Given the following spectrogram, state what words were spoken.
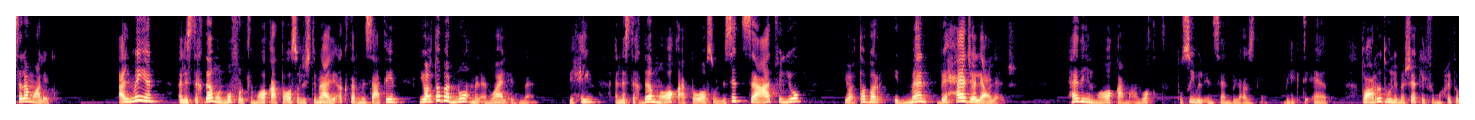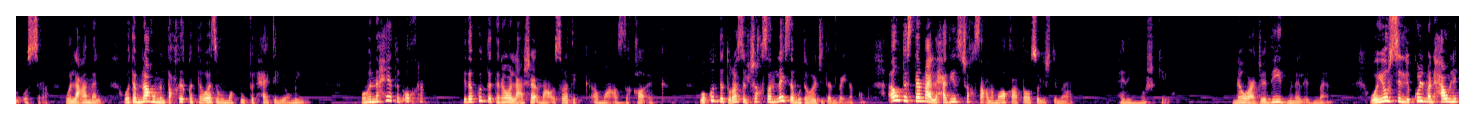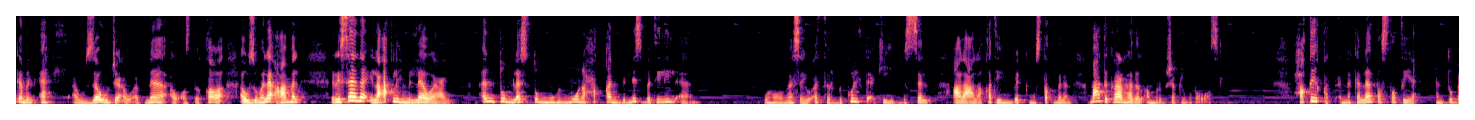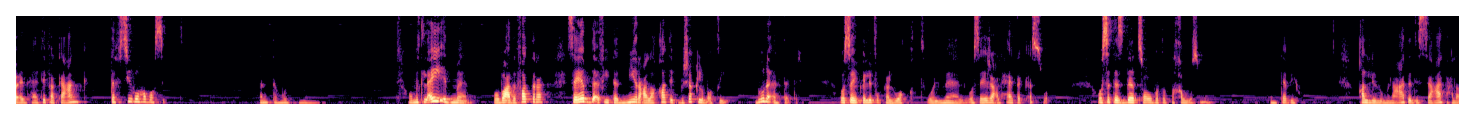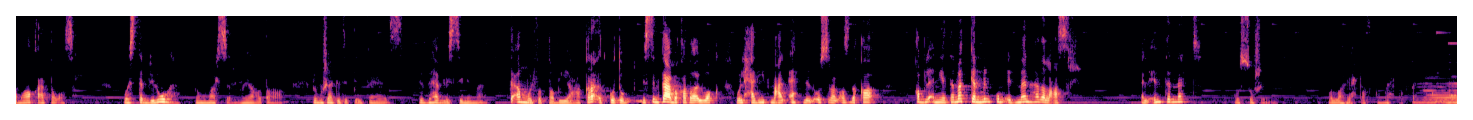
السلام عليكم. علميا الاستخدام المفرط لمواقع التواصل الاجتماعي لأكثر من ساعتين يعتبر نوع من أنواع الإدمان في حين أن استخدام مواقع التواصل لست ساعات في اليوم يعتبر إدمان بحاجة لعلاج. هذه المواقع مع الوقت تصيب الإنسان بالعزلة بالاكتئاب تعرضه لمشاكل في محيط الأسرة والعمل وتمنعه من تحقيق التوازن المطلوب في الحياة اليومية. ومن ناحية أخرى إذا كنت تتناول العشاء مع أسرتك أو مع أصدقائك وكنت تراسل شخصا ليس متواجدا بينكم أو تستمع لحديث شخص على مواقع التواصل الاجتماعي. هذه مشكلة نوع جديد من الإدمان ويرسل لكل من حولك من أهل أو زوجة أو أبناء أو أصدقاء أو زملاء عمل رسالة إلى عقلهم اللاواعي. أنتم لستم مهمون حقا بالنسبة لي الآن وهو ما سيؤثر بكل تأكيد بالسلب على علاقتهم بك مستقبلا مع تكرار هذا الأمر بشكل متواصل. حقيقة أنك لا تستطيع أن تبعد هاتفك عنك تفسيرها بسيط. أنت مدمن. ومثل أي إدمان وبعد فترة سيبدأ في تدمير علاقاتك بشكل بطيء دون أن تدري. وسيكلفك الوقت والمال وسيجعل حياتك أسوأ وستزداد صعوبة التخلص منه. انتبهوا. قللوا من عدد الساعات على مواقع التواصل واستبدلوها بممارسة الرياضة بمشاهدة التلفاز بالذهاب للسينما التأمل في الطبيعة قراءة كتب الاستمتاع بقضاء الوقت والحديث مع الأهل الأسرة الأصدقاء قبل أن يتمكن منكم إدمان هذا العصر الإنترنت والسوشيال ميديا. والله يحفظكم ويحفظ قلبكم.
